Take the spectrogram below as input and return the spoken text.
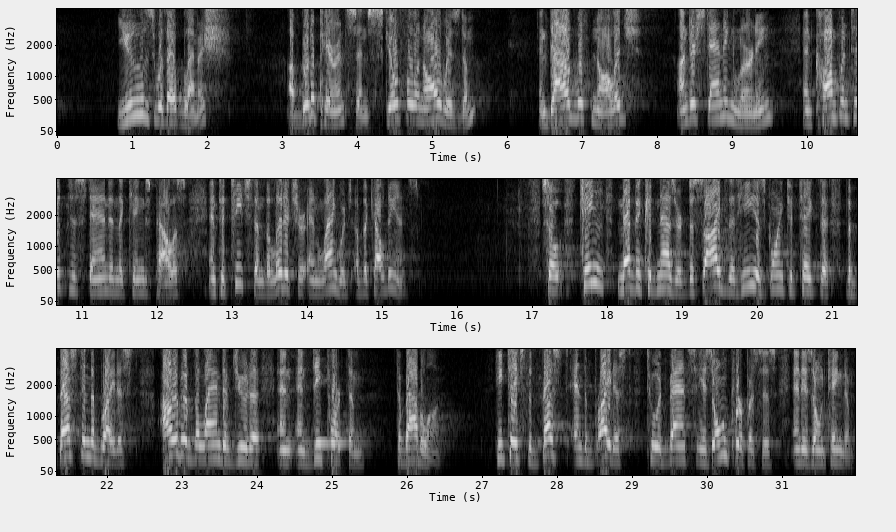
youths without blemish, of good appearance and skillful in all wisdom, endowed with knowledge, understanding learning, and competent to stand in the king's palace and to teach them the literature and language of the Chaldeans. So King Nebuchadnezzar decides that he is going to take the, the best and the brightest out of the land of Judah and, and deport them to Babylon. He takes the best and the brightest to advance his own purposes and his own kingdom.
